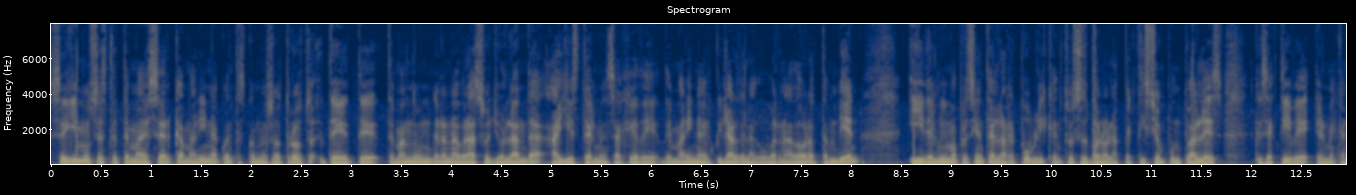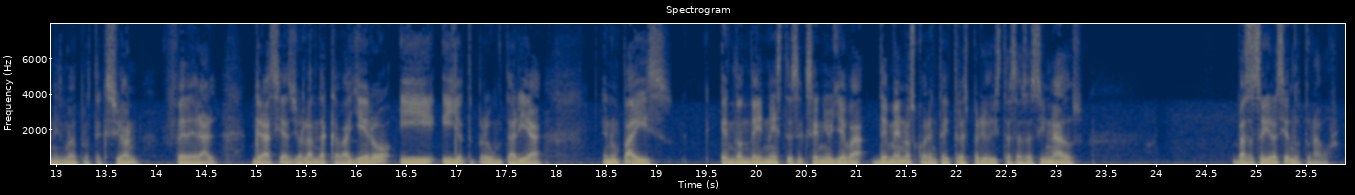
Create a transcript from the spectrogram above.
Seguimos este tema de cerca. Marina, cuentas con nosotros. Te, te, te mando un gran abrazo, Yolanda. Ahí está el mensaje de, de Marina del Pilar, de la gobernadora también, y del mismo presidente de la República. Entonces, bueno, la petición puntual es que se active el mecanismo de protección federal. Gracias, Yolanda Caballero. Y, y yo te preguntaría, en un país en donde en este sexenio lleva de menos 43 periodistas asesinados, vas a seguir haciendo tu labor.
